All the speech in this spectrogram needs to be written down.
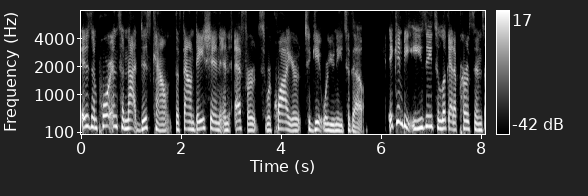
it is important to not discount the foundation and efforts required to get where you need to go. It can be easy to look at a person's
